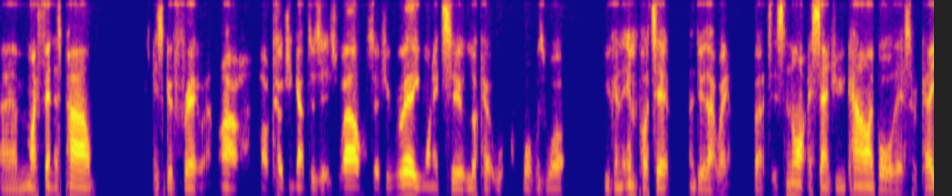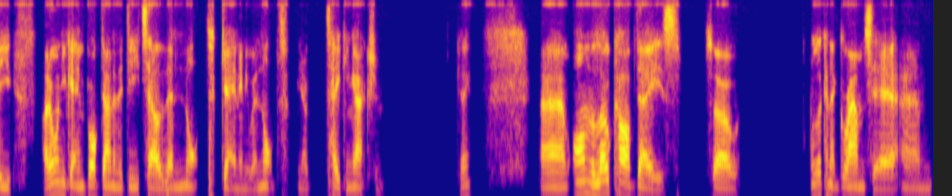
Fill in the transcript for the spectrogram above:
Um, MyFitnessPal is good for it. Our, our coaching app does it as well. So if you really wanted to look at what was what, you can input it and do that way. But it's not essential. You can eyeball this, okay? I don't want you getting bogged down in the detail, then not getting anywhere, not, you know, taking action, okay? um, on the low carb days. So we're looking at grams here and,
